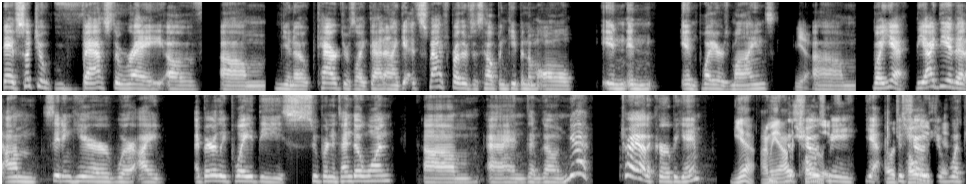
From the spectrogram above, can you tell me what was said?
they have such a vast array of um you know characters like that. And i get smash brothers is helping keeping them all in in in players minds. Yeah. um but yeah the idea that i'm sitting here where i i barely played the super nintendo one um and i'm going yeah try out a kirby game Yeah. I mean, I would shows totally. me yeah I would just totally shows you what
